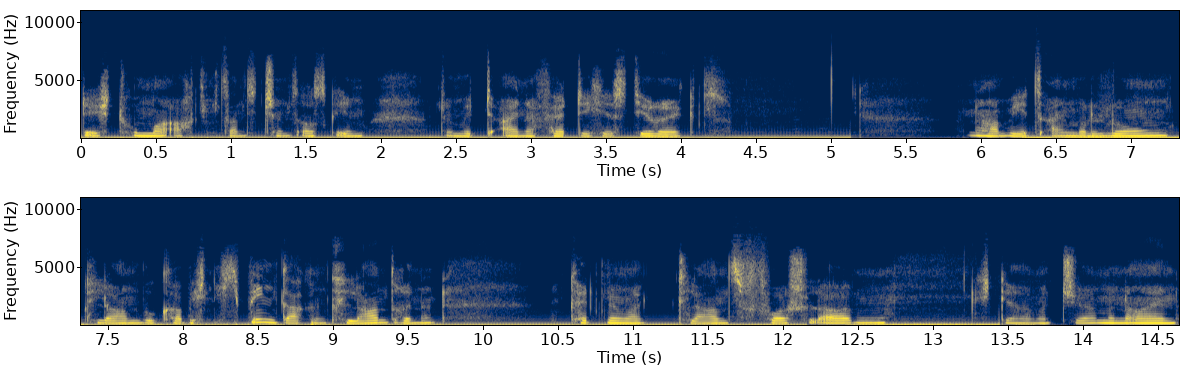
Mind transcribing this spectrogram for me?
Ich tue mal 28 Gems ausgeben, damit einer fertig ist direkt. Dann habe ich jetzt einen Ballon. Clanbook habe ich nicht. Ich bin gar kein Clan drinnen. Ihr könnt mir mal Clans vorschlagen. Ich gehe mal German ein.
